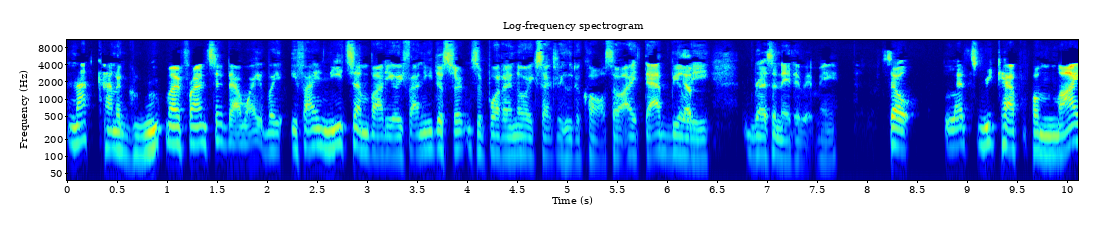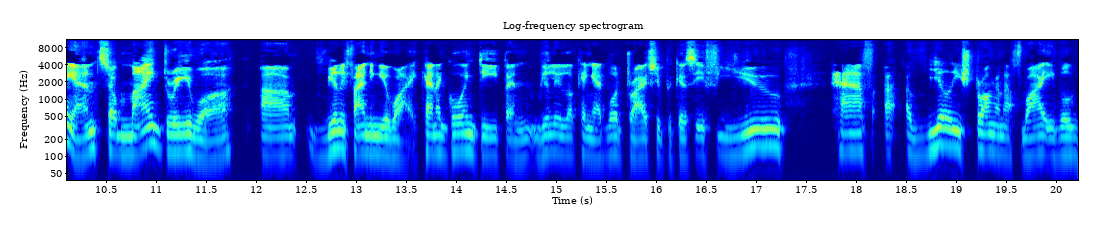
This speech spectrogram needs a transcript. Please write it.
not kind of group my friends in that way, but if I need somebody or if I need a certain support, I know exactly who to call. So I that really yep. resonated with me. So let's recap from my end. So my three were um, really finding your why, kind of going deep and really looking at what drives you. Because if you have a, a, really strong enough why, it will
